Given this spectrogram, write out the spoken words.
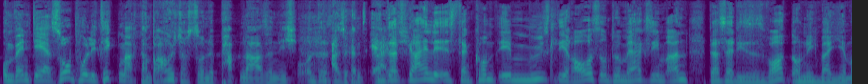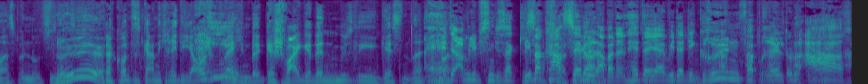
und wenn der so Politik macht, dann brauche ich doch so eine Pappnase nicht. Und das, also ganz Und das ehrlich. Geile ist, dann kommt eben Müsli raus und du merkst ihm an, dass er dieses Wort noch nicht mal jemals benutzt hat. Nö. Da konnte es gar nicht richtig aussprechen, geschweige denn Müsli gegessen. Ne? Er hätte am liebsten gesagt Leberkassemmel, aber dann hätte er ja wieder die Grünen verbrillt und ach.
